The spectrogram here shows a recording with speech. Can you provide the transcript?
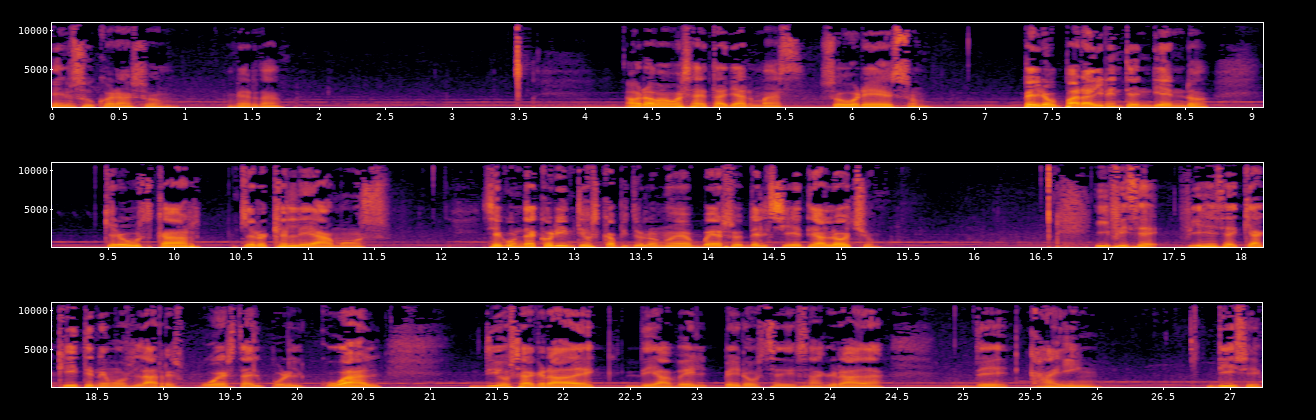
en su corazón, ¿verdad? Ahora vamos a detallar más sobre eso. Pero para ir entendiendo, quiero buscar, quiero que leamos 2 Corintios capítulo 9 versos del 7 al 8. Y fíjese, fíjese que aquí tenemos la respuesta del por el cual Dios se agrada de, de Abel, pero se desagrada de Caín. Dice,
